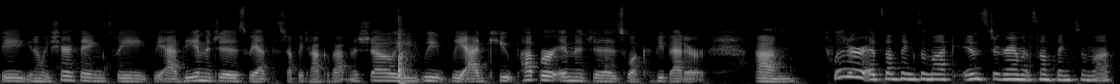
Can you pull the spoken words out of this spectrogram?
we you know we share things. We we add the images. We add the stuff we talk about in the show. We we, we add cute pupper images. What could be better? Um, Twitter at SomethingsAmuck, Instagram at somethingsamuck.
